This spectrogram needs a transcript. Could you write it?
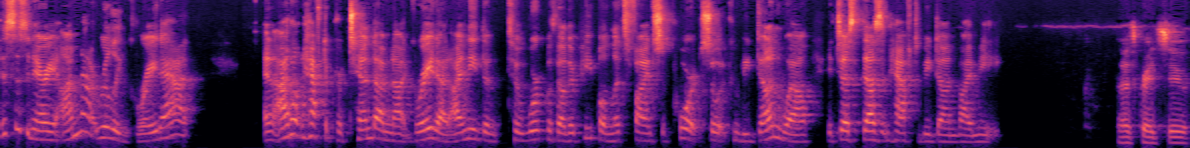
This is an area I'm not really great at. And I don't have to pretend I'm not great at. I need to, to work with other people and let's find support so it can be done well. It just doesn't have to be done by me. That's great, Sue.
